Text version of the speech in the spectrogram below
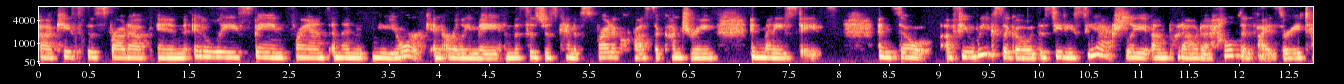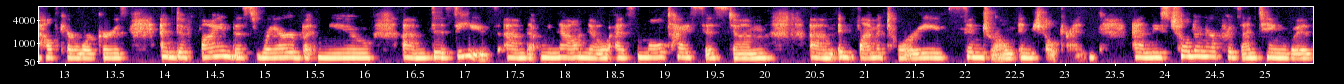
uh, cases sprout up in Italy, Spain, France, and then New York in early May. And this has just kind of spread across the country in many states. And so a few weeks ago, the CDC actually um, put out a health advisory to healthcare workers and define this rare but new um, disease um, that we now know as multi system um, inflammatory syndrome in children. And these children are presenting with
